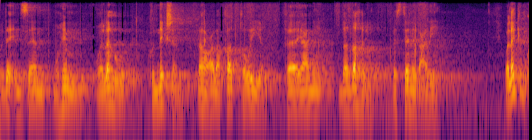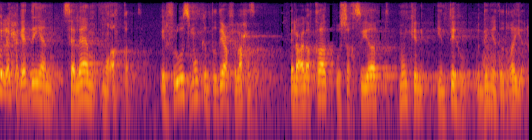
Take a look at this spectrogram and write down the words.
وده إنسان مهم وله كونكشن له علاقات قوية فيعني ده ظهري بستند عليه. ولكن كل الحاجات دي سلام مؤقت. الفلوس ممكن تضيع في لحظة. العلاقات والشخصيات ممكن ينتهوا والدنيا تتغير.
